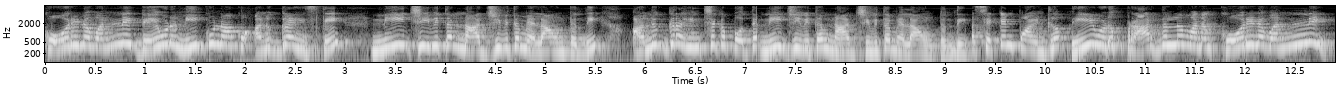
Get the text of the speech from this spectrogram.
కోరినవన్నీ దేవుడు నీకు నాకు అనుగ్రహిస్తే నీ జీవితం నా జీవితం ఎలా ఉంటుంది? అనుగ్రహించకపోతే నీ జీవితం నా జీవితం ఎలా ఉంటుంది? సెకండ్ పాయింట్లో దేవుడు ప్రార్థనలో మనం కోరినవన్నీ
